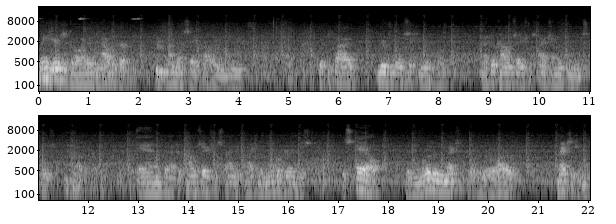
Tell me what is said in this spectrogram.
many years ago, I lived in Albuquerque, I'm gonna say probably fifty-five years ago, sixty years ago. I took conversational Spanish, I moved from the East Coast to Albuquerque. And uh, took conversational Spanish, and I can remember hearing this, this tale that in northern New Mexico, there were a lot of Mexicans,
